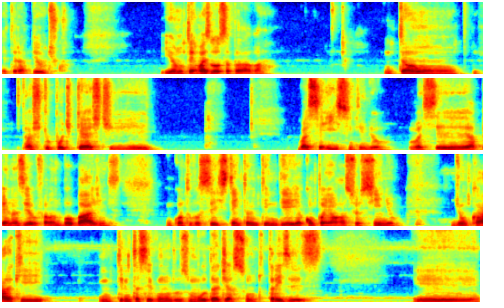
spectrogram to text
é terapêutico. E eu não tenho mais louça para lavar. Então, acho que o podcast vai ser isso, entendeu? Vai ser apenas eu falando bobagens, enquanto vocês tentam entender e acompanhar o raciocínio de um cara que em 30 segundos muda de assunto três vezes. E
